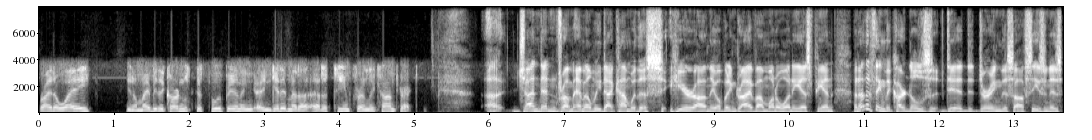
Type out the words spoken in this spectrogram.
right away, you know, maybe the Cardinals could swoop in and, and get him at a at a team friendly contract. Uh, John Denton from MLB.com with us here on the opening drive on 101 ESPN. Another thing the Cardinals did during this offseason is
